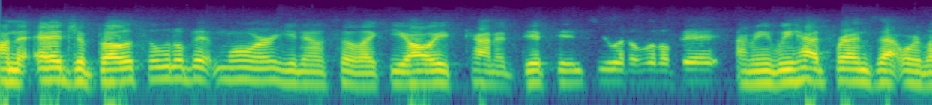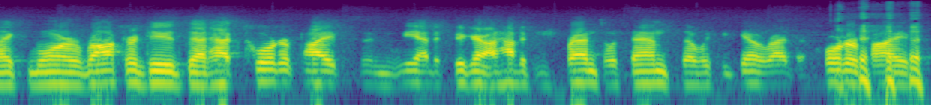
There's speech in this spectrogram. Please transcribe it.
on the edge of both a little bit more, you know, so like you always kind of dipped into it a little bit. I mean, we had friends that were like more rocker dudes that had quarter pipes and we had to figure out how to be friends with them so we could go ride the quarter pipe.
